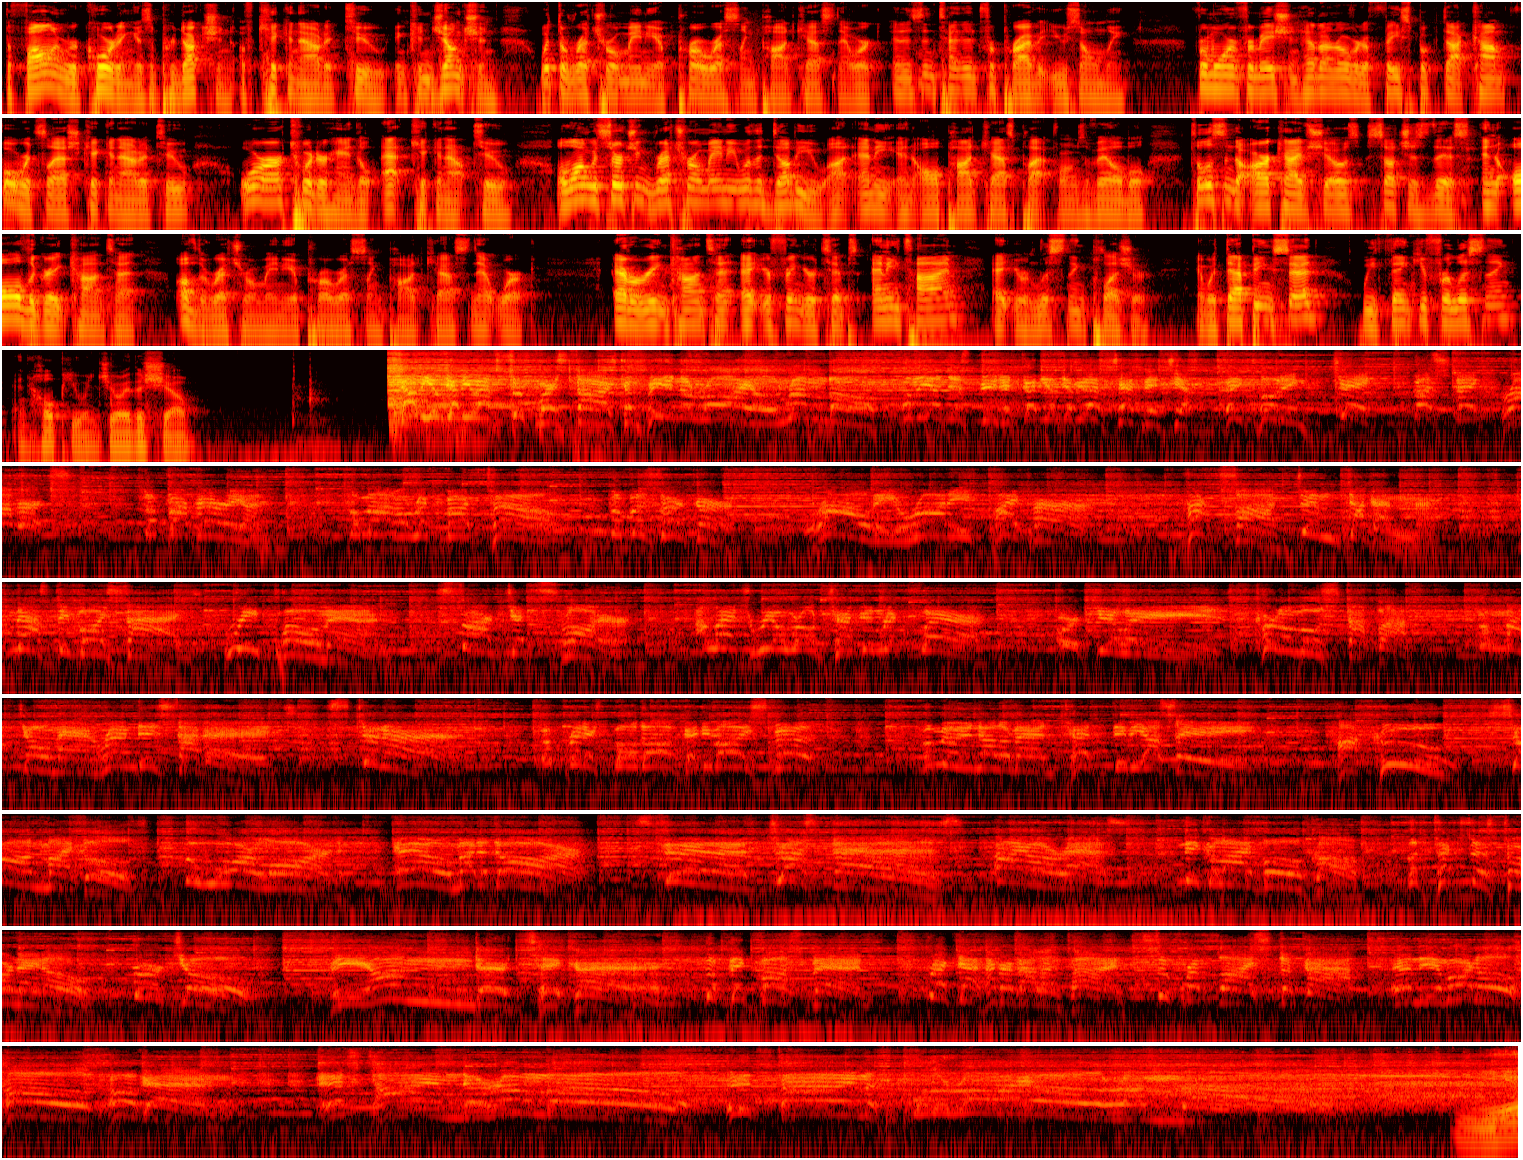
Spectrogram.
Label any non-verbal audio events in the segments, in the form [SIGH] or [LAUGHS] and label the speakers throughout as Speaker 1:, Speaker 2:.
Speaker 1: The following recording is a production of Kicking Out at 2 in conjunction with the Retromania Pro Wrestling Podcast Network and is intended for private use only. For more information, head on over to facebook.com forward slash kicking out at 2 or our Twitter handle at kicking out 2, along with searching Retromania with a W on any and all podcast platforms available to listen to archive shows such as this and all the great content of the Retromania Pro Wrestling Podcast Network. Evergreen content at your fingertips anytime at your listening pleasure. And with that being said, we thank you for listening and hope you enjoy the show.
